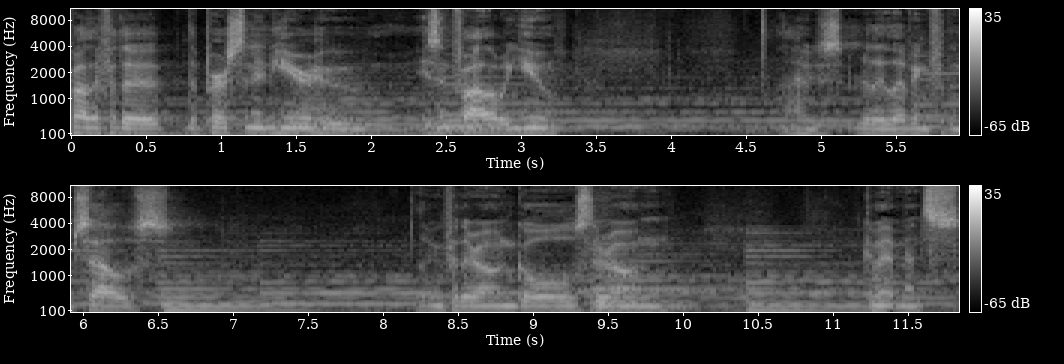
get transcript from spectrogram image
Father, for the, the person in here who isn't following you, uh, who's really living for themselves, living for their own goals, their own commitments.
